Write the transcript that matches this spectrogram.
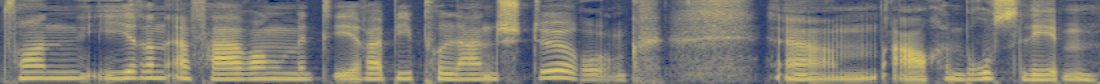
von ihren Erfahrungen mit ihrer bipolaren Störung ähm, auch im Berufsleben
